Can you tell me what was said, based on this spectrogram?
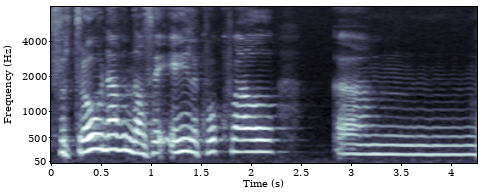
het vertrouwen hebben dat zij eigenlijk ook wel... ehm,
